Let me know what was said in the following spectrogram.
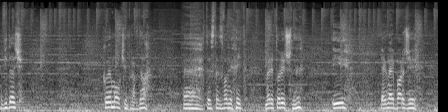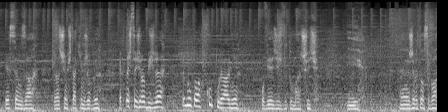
widać gołym okiem, prawda? To jest tak zwany hejt merytoryczny i jak najbardziej jestem za, za czymś takim, żeby jak ktoś coś robi źle, żeby mu to kulturalnie powiedzieć, wytłumaczyć i e, żeby ta osoba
